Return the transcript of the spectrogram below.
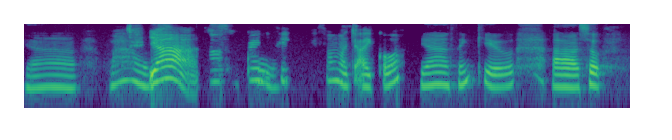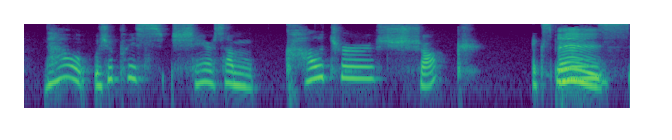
Yeah. Wow. Yeah. Great. Cool. Thank so much, Aiko. Yeah. Thank you. Uh, so now, would you please share some culture shock experience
